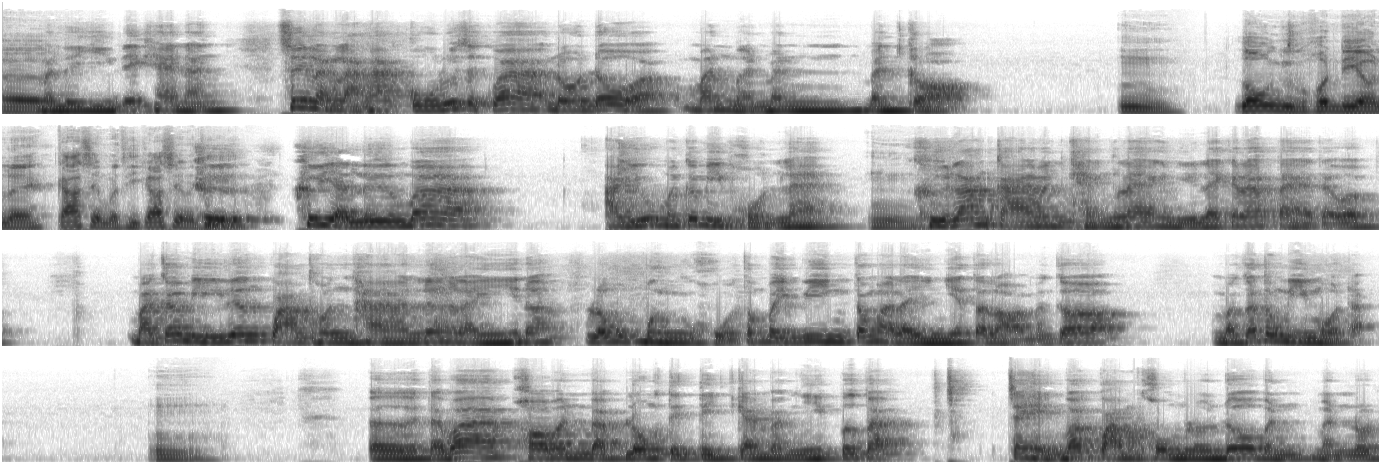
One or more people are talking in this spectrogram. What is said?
เออมันเลยยิงได้แค่นั้น ซึ่งหลังๆอะกูรู้สึกว่าโรนัลโดอะมันเหมือนมันมันกรอบ อืม ลงอยู่คนเดียวเลยเก้าสิบนาทีเก้าสิบนาคืทีอคืออย่าลืมว่าอายุมันก็มีผลแหละอืมคือร่างกายมันแข็งแรงหรืออะไรก็แล้วแต่แต่ว่ามันก็มีเรื่องความทนทานเรื่องอะไรอย่างนี้เนาะแล้วมึงโอ้โหต้องไปวิ่งต้องอะไรอย่างเงี้ยตลอดมันก็ มันก็ต้องมีหมดอะอืมเออ แต่ว่าพอมันแบบลงติดติดๆกันแบบนี้ปุ๊บอะจะเห็นว่าความคมโรนลโดมันมันลด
